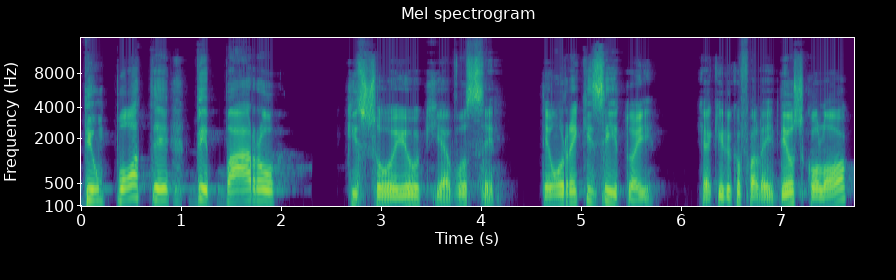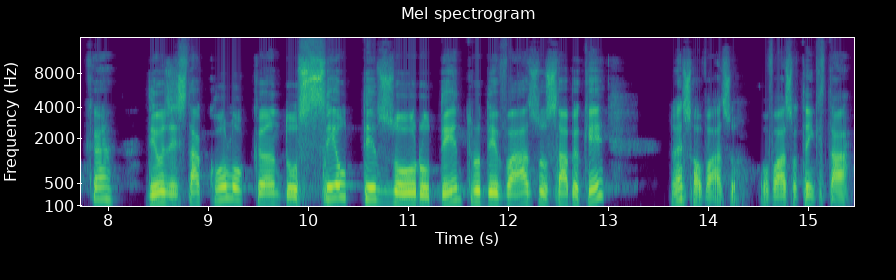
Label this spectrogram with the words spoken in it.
de um pote de barro que sou eu, que é você. Tem um requisito aí, que é aquilo que eu falei. Deus coloca Deus está colocando o seu tesouro dentro de vaso, sabe o que? Não é só vaso. O vaso tem que estar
